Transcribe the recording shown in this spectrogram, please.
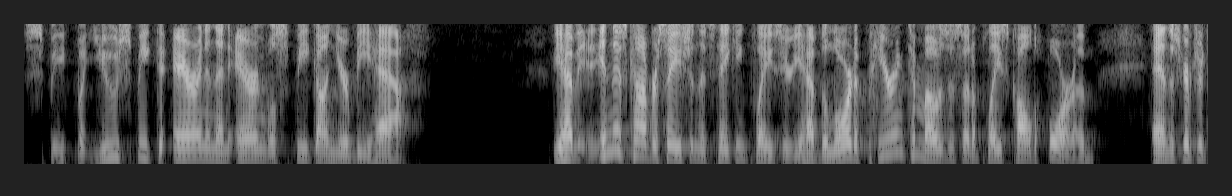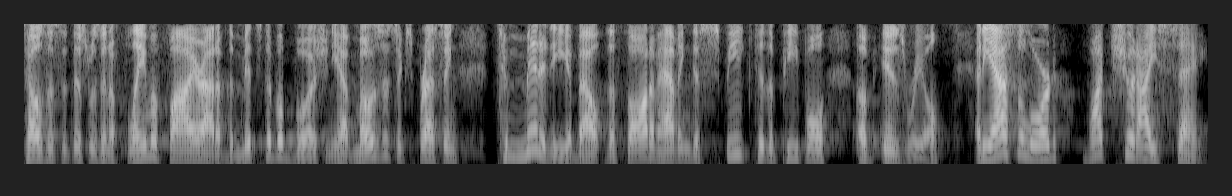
speak, but you speak to Aaron and then Aaron will speak on your behalf. You have, in this conversation that's taking place here, you have the Lord appearing to Moses at a place called Horeb, and the scripture tells us that this was in a flame of fire out of the midst of a bush. And you have Moses expressing timidity about the thought of having to speak to the people of Israel. And he asked the Lord, what should I say?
